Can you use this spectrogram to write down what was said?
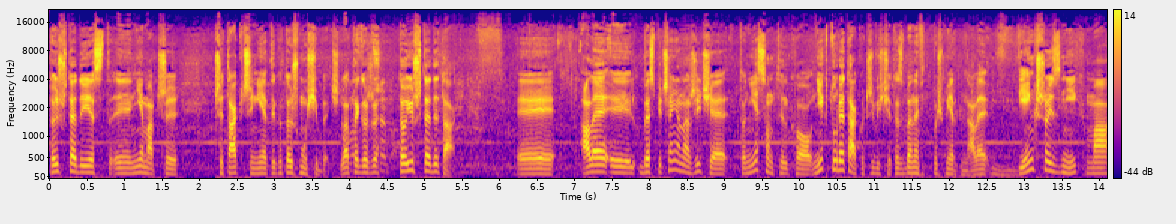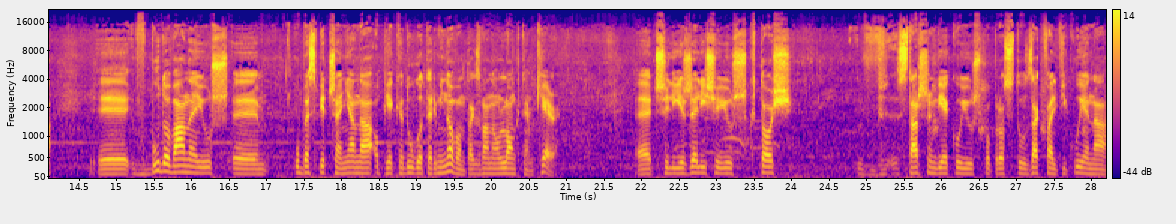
To już wtedy jest, y, nie ma czy, czy tak, czy nie, tylko to już musi być. Dlatego, że to już wtedy tak. Ale ubezpieczenia na życie to nie są tylko, niektóre tak oczywiście, to jest benefit pośmiertny, ale większość z nich ma wbudowane już ubezpieczenia na opiekę długoterminową, tak zwaną long term care. E, Czyli jeżeli się już ktoś w starszym wieku już po prostu zakwalifikuje na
